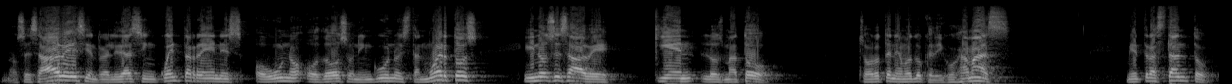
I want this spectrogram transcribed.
No se sabe si en realidad 50 rehenes o uno o dos o ninguno están muertos y no se sabe quién los mató. Solo tenemos lo que dijo jamás. Mientras tanto,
